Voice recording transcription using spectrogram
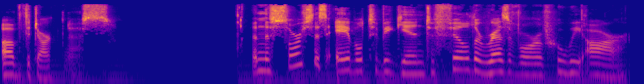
of the darkness. Then the source is able to begin to fill the reservoir of who we are.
